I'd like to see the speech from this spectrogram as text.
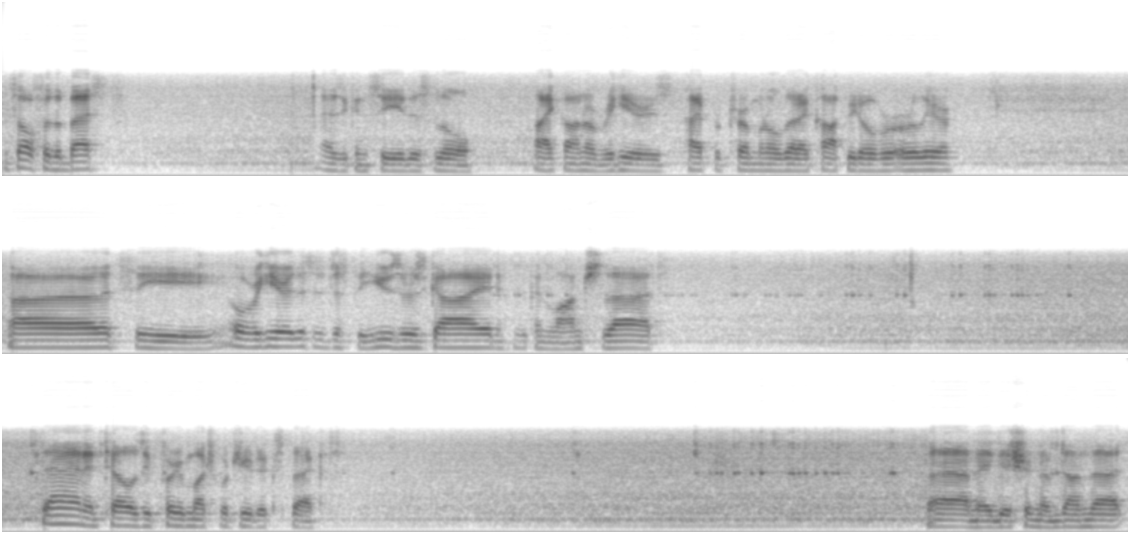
it's all for the best. As you can see this little icon over here is HyperTerminal that I copied over earlier. Uh, let's see. Over here this is just the user's guide. We can launch that then it tells you pretty much what you'd expect Ah, maybe I shouldn't have done that.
